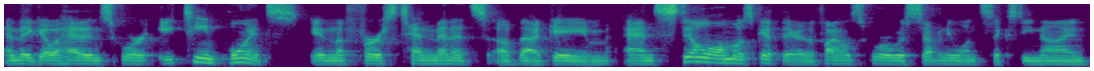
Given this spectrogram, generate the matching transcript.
and they go ahead and score 18 points in the first 10 minutes of that game and still almost get there. The final score was 71 69.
